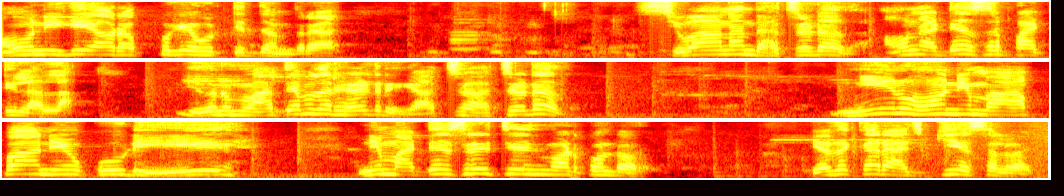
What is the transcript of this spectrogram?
ಅವನಿಗೆ ಅವ್ರ ಅಪ್ಪಗೆ ಹುಟ್ಟಿದ್ದಂದ್ರ ಶಿವಾನಂದ್ ಹಚ್ಚಡದ ಅವನ ಅಡ್ಡ ಹೆಸರು ಪಾಟೀಲ್ ಅಲ್ಲ. ಇದನ್ನ ಮಾಧ್ಯಮದವ್ರು ಹೇಳ್ರಿ ಹಚ್ಚ ಹಚ್ಚಡದ ನೀನು ನಿಮ್ಮ ಅಪ್ಪ, ನೀವು ಕೂಡಿ ನಿಮ್ಮ ಅಡ್ಡ ಹೆಸರೇ ಚೇಂಜ್ ಮಾಡ್ಕೊಂಡವ್ರು. ಎದಕ್ಕೆ ರಾಜಕೀಯ ಸಲುವಾಗಿ.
